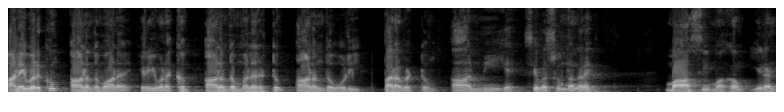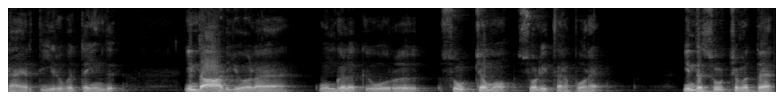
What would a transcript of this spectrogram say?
அனைவருக்கும் ஆனந்தமான இறைவணக்கம். ஆனந்தம் மலரட்டும் ஆனந்த ஒளி பரவட்டும். ஆன்மீக சிவசுந்தங்கரை மாசி மகம் இரண்டாயிரத்தி இருபத்தைந்து. இந்த ஆடியோவில் உங்களுக்கு ஒரு சூட்சமம் சொல்லித்தரப் போகிறேன் இந்த சூட்சமத்தை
